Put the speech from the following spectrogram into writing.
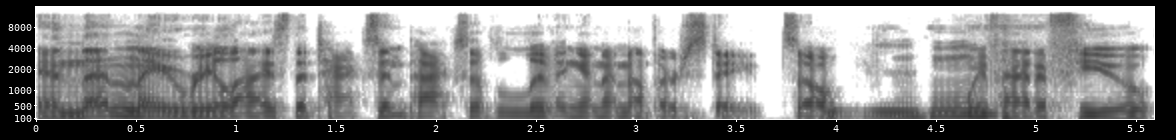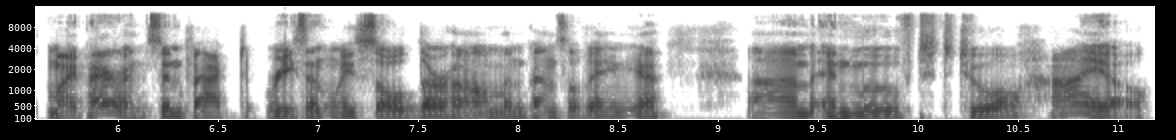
and then they realize the tax impacts of living in another state. So Mhm. We've had a few. My parents, in fact, recently sold their home in Pennsylvania um, and moved to Ohio.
